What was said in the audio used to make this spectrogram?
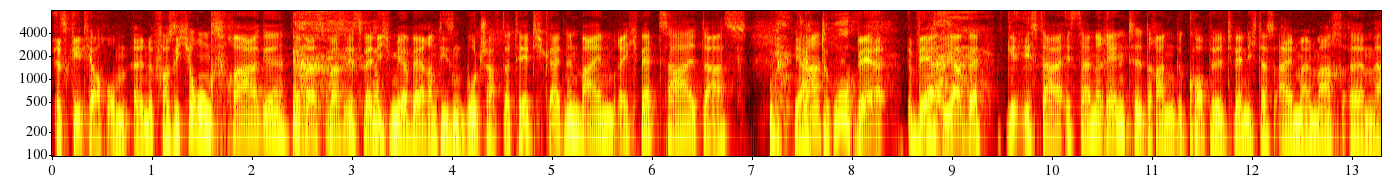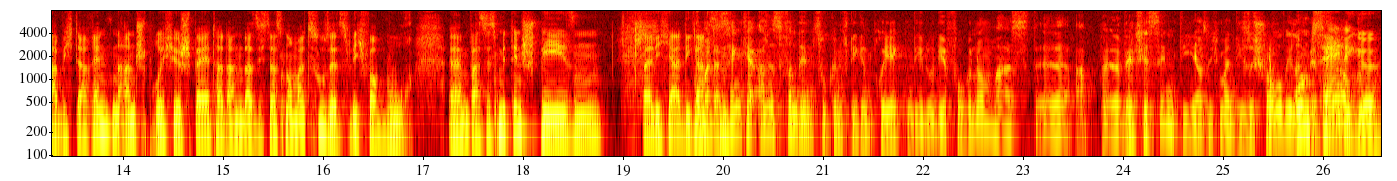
Es geht ja auch um eine Versicherungsfrage. Ja, Was, was ist, wenn ich mir während diesen Botschaftertätigkeiten ein Bein breche? Wer zahlt das? Ja, Ja, du. Wer, wer, ja, wer, ist da, ist da eine Rente dran gekoppelt, wenn ich das einmal mache? Ähm, Habe ich da Rentenansprüche später dann, dass ich das nochmal zusätzlich verbuche? Ähm, was ist mit den Spesen? Weil ich ja die Guck mal, ganzen. das hängt ja alles von den zukünftigen Projekten, die du dir vorgenommen hast, äh, ab. Äh, welche sind die? Also ich meine, diese Show, wie lange Unzählige.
